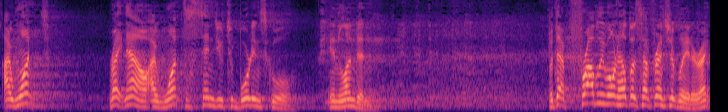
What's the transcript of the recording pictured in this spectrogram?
I want, right now, I want to send you to boarding school in London. But that probably won't help us have friendship later, right?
